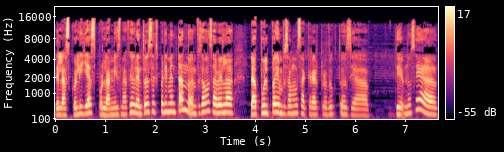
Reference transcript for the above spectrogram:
de las colillas por la misma fibra. Entonces, experimentando, empezamos a ver la, la pulpa y empezamos a crear productos ya no sé, a,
